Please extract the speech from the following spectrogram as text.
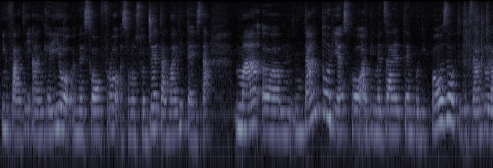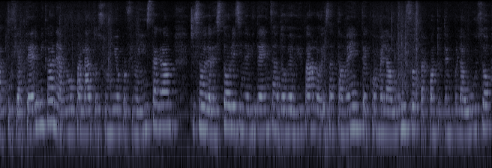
Infatti anche io ne soffro, sono soggetta al mal di testa ma um, intanto riesco a dimezzare il tempo di posa utilizzando la cuffia termica, ne avevo parlato sul mio profilo Instagram, ci sono delle stories in evidenza dove vi parlo esattamente come la uso, per quanto tempo la uso.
